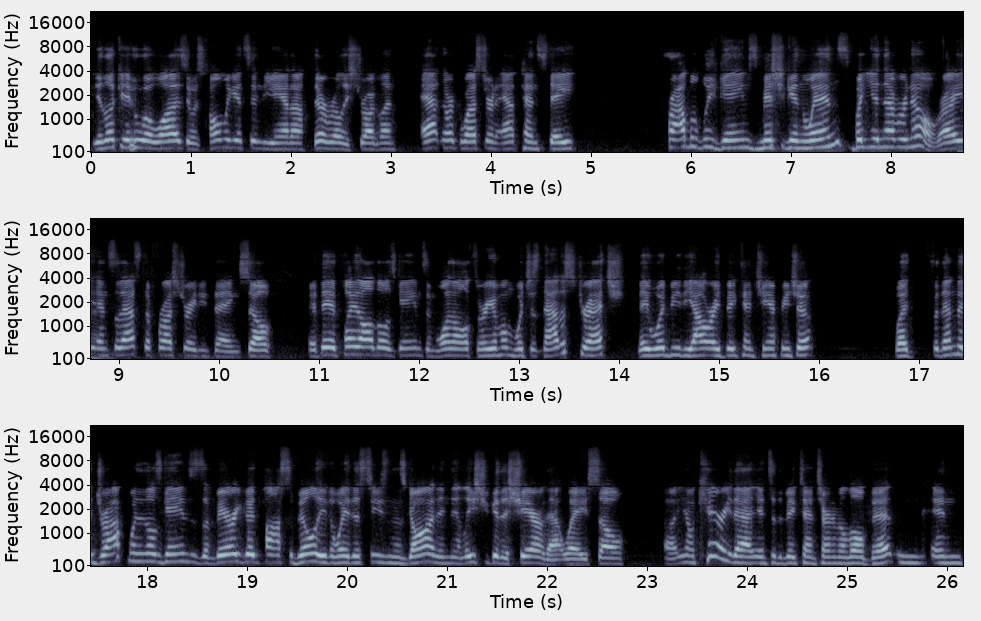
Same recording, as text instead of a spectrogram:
You look at who it was. It was home against Indiana. They're really struggling. At Northwestern, at Penn State, probably games Michigan wins, but you never know, right? right? And so that's the frustrating thing. So if they had played all those games and won all three of them, which is not a stretch, they would be the outright Big Ten championship. But for them to drop one of those games is a very good possibility the way this season has gone, and at least you get a share that way. So uh, you know, carry that into the Big Ten tournament a little bit. And, and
